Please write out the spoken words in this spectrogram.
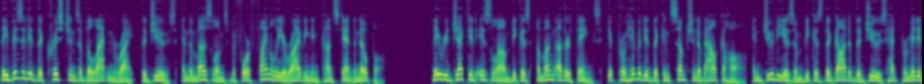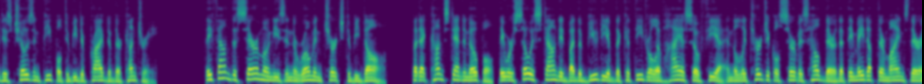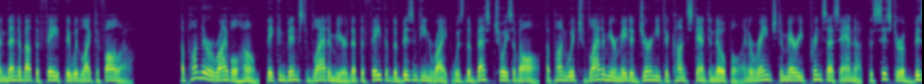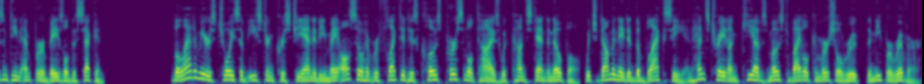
They visited the Christians of the Latin Rite, the Jews, and the Muslims before finally arriving in Constantinople. They rejected Islam because, among other things, it prohibited the consumption of alcohol, and Judaism because the God of the Jews had permitted his chosen people to be deprived of their country. They found the ceremonies in the Roman Church to be dull. But at Constantinople, they were so astounded by the beauty of the Cathedral of Hagia Sophia and the liturgical service held there that they made up their minds there and then about the faith they would like to follow. Upon their arrival home, they convinced Vladimir that the faith of the Byzantine Rite was the best choice of all, upon which Vladimir made a journey to Constantinople and arranged to marry Princess Anna, the sister of Byzantine Emperor Basil II. Vladimir's choice of Eastern Christianity may also have reflected his close personal ties with Constantinople, which dominated the Black Sea and hence trade on Kiev's most vital commercial route, the Dnieper River.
